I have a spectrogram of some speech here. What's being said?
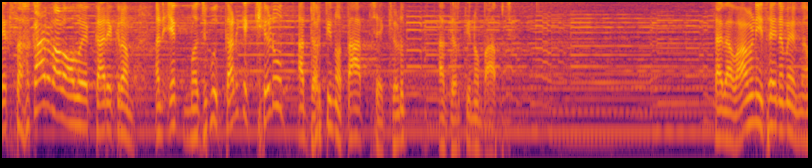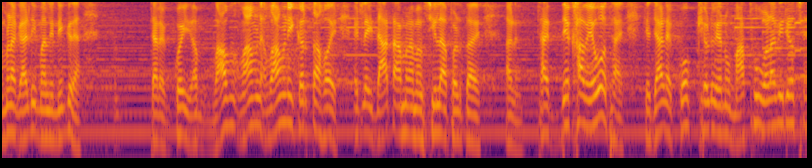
એક સહકારવાળો આવો એક કાર્યક્રમ અને એક મજબૂત, કારણ કે ખેડૂત આ ધરતીનો તાત છે, ખેડૂત આ ધરતીનો બાપ છે. સાહેબ, આ વાવણી થઈને અમે હમણાં ગાડીમાં લઈ નીકળ્યા. ત્યારે કોઈ આમ વાવ, વાવણી વાવણી કરતા હોય એટલે એ દાંતા હમણાં શીલા પડતા હોય. અને સાહેબ, દેખાવ એવો થાય કે જાણે કોક ખેડૂત એનું માથું વળાવી રહ્યો છે.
